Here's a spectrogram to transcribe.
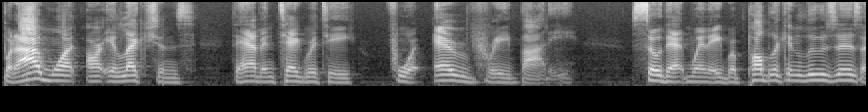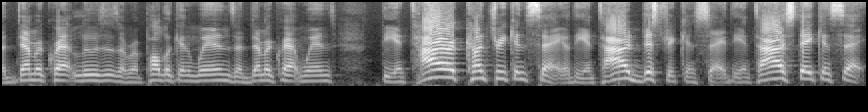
But I want our elections to have integrity for everybody so that when a Republican loses, a Democrat loses, a Republican wins, a Democrat wins, the entire country can say, or the entire district can say, the entire state can say,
